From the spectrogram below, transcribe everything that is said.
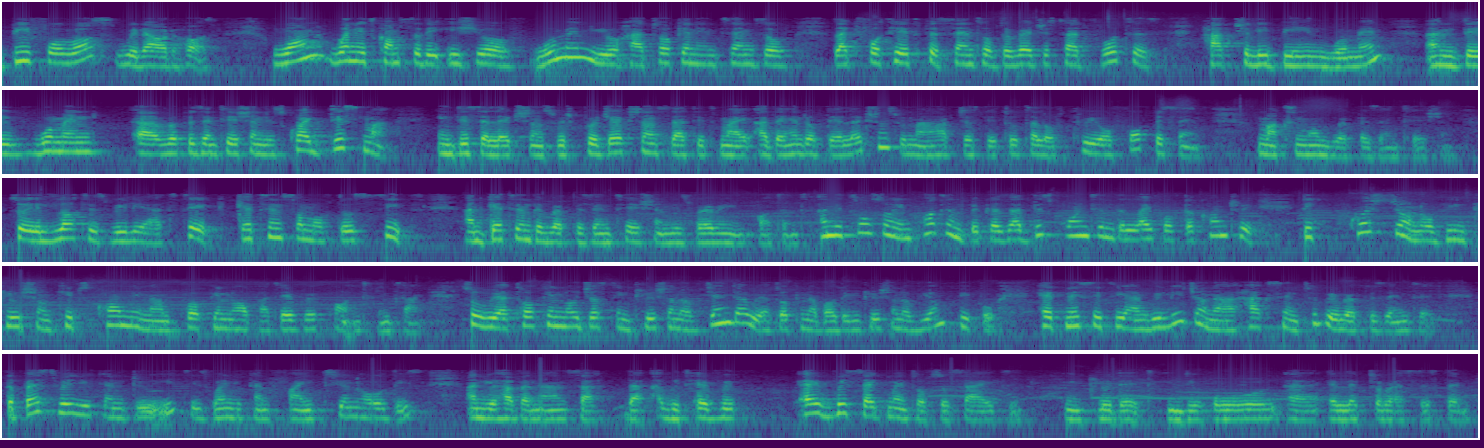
be for us without us. One, when it comes to the issue of women, you are talking in terms of like 48% of the registered voters actually being women, and the women uh, representation is quite dismal in these elections, with projections that it might, at the end of the elections, we might have just a total of 3 or 4% maximum representation. So a lot is really at stake. Getting some of those seats and getting the representation is very important. And it's also important because at this point in the life of the country, the question of inclusion keeps coming and popping up at every point in time. So we are talking not just inclusion of gender, we are talking about the inclusion of young people. Ethnicity and religion are asking to be represented. The best way you can do it is when you can fine tune all this and you have an answer that with every every segment of society included in the whole uh, electoral system.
